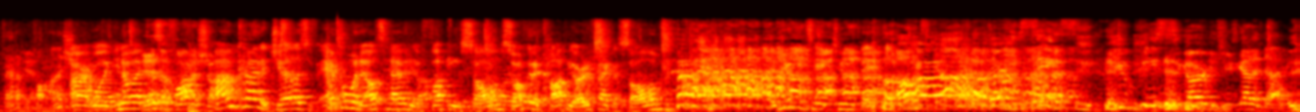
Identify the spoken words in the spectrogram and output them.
Is that a Yeah. fauna All right, well, you know what? It is a Fauna Shaman. I'm kind of jealous of everyone else having a fucking solemn, so I'm gonna copy artifact of solemn. if you can take two, they Oh, 36! You pieces of garbage, who's gotta die?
